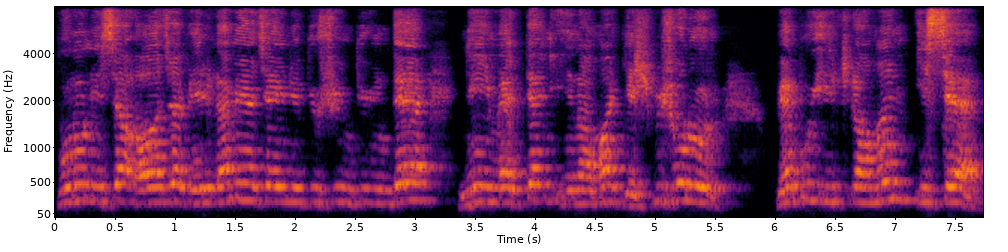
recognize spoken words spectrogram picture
bunun ise ağaca verilemeyeceğini düşündüğünde nimetten inama geçmiş olur. Ve bu ikramın ise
